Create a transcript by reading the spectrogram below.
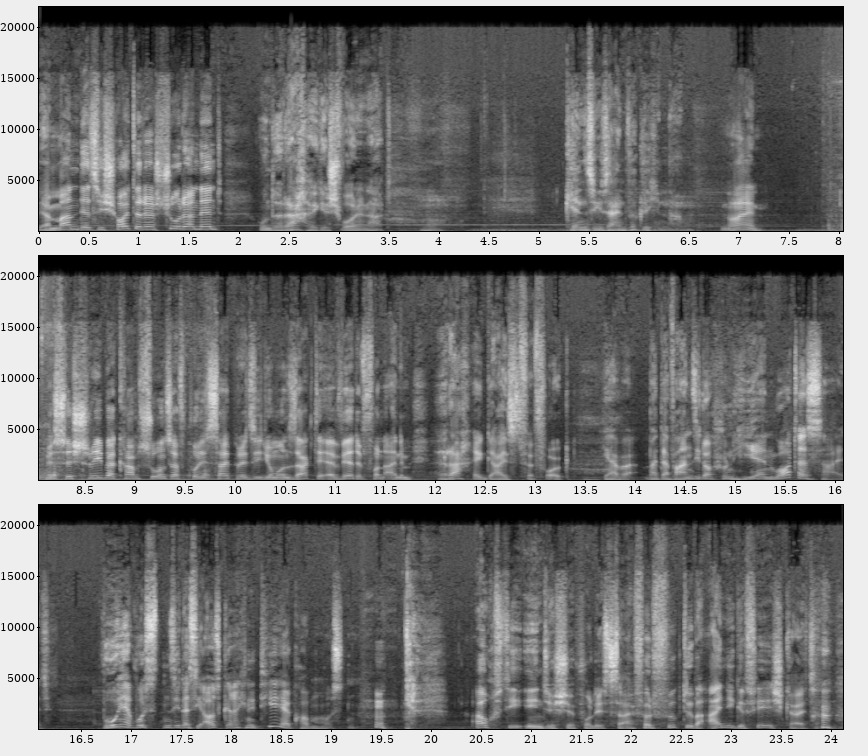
Der Mann, der sich heute Rashura nennt und Rache geschworen hat. Kennen Sie seinen wirklichen Namen? Nein. Mr. Schrieber kam zu uns auf Polizeipräsidium und sagte, er werde von einem Rachegeist verfolgt. Ja, aber, aber da waren Sie doch schon hier in Waterside. Woher wussten Sie, dass Sie ausgerechnet hierher kommen mussten? Auch die indische Polizei verfügt über einige Fähigkeiten.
